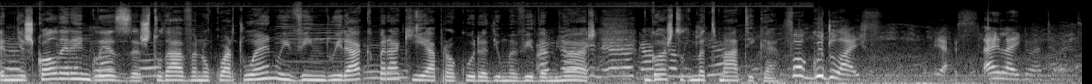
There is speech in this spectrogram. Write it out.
A minha escola era inglesa, estudava no quarto ano e vim do Iraque para aqui à procura de uma vida melhor. Gosto de matemática. For good life. Yes, I like mathematics.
